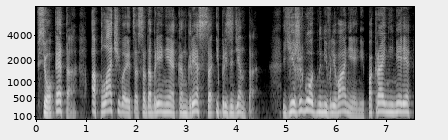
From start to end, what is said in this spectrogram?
все это оплачивается с одобрения Конгресса и президента ежегодными вливаниями, по крайней мере,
